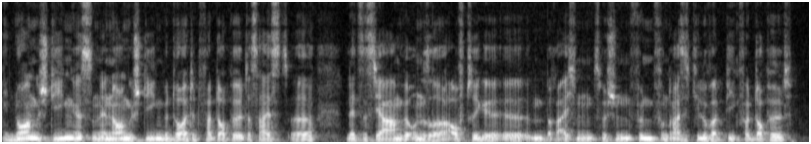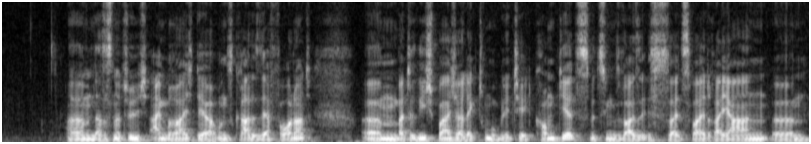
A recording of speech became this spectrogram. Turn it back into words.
enorm gestiegen ist. Und enorm gestiegen bedeutet verdoppelt. Das heißt, äh, letztes Jahr haben wir unsere Aufträge äh, in Bereichen zwischen 5 und 30 Kilowatt Peak verdoppelt. Ähm, das ist natürlich ein Bereich, der uns gerade sehr fordert. Ähm, Batteriespeicher, Elektromobilität kommt jetzt, beziehungsweise ist seit zwei, drei Jahren ähm,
